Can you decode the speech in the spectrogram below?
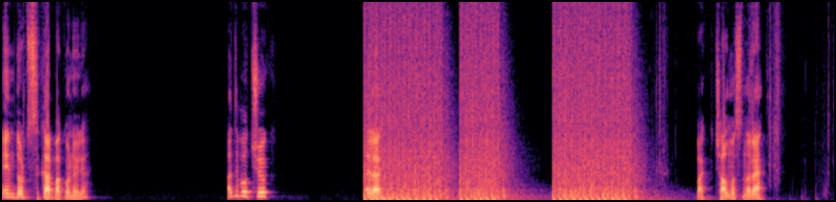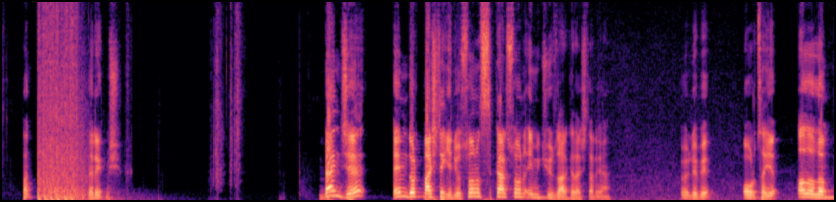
M4 Scar bak o ne öyle. Hadi botçuk. Helal. Bak çalmasınlar ha. Lan. Nereye gitmiş? Bence M4 başta geliyor. Sonra Scar sonra M200 arkadaşlar ya. Böyle bir ortayı alalım.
